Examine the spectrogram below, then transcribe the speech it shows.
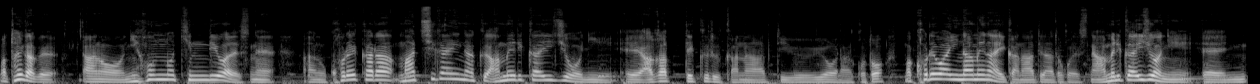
まあ、とにかくあの日本の金利はですねあのこれから間違いなくアメリカ以上に、えー、上がってくるかなっていうようなこと、まあ、これは否めないかなというようなところですね。アメリカ以上に、えー、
